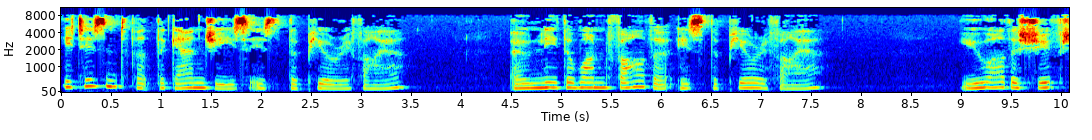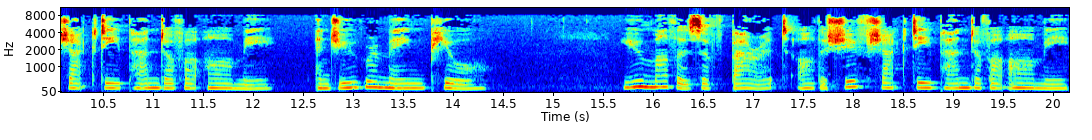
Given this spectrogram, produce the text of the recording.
It isn't that the Ganges is the purifier, only the one Father is the purifier. You are the Shiv Shakti Pandava army, and you remain pure. You mothers of Bharat are the Shiv Shakti Pandava army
